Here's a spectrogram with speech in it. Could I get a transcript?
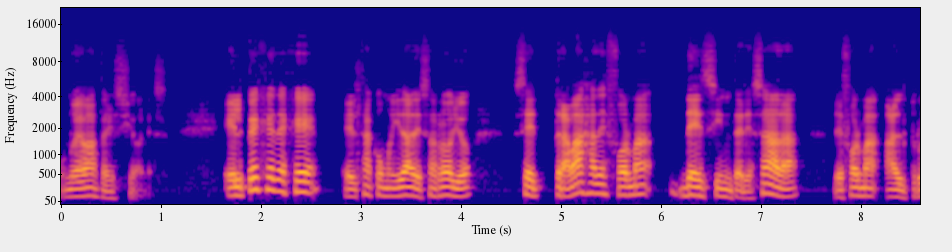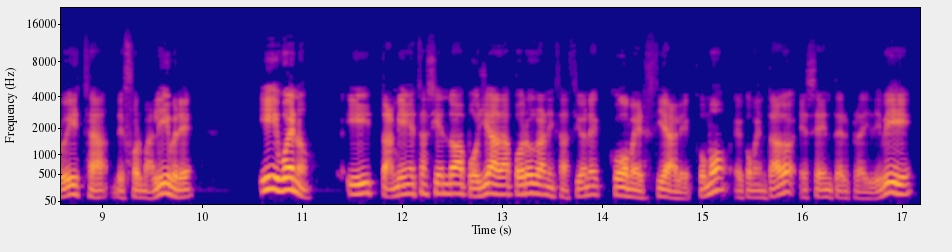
nuevas versiones. El PGDG, esta comunidad de desarrollo, se trabaja de forma desinteresada, de forma altruista, de forma libre y bueno, y también está siendo apoyada por organizaciones comerciales, como he comentado, ese Enterprise DB,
